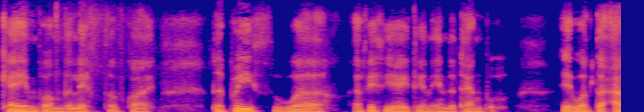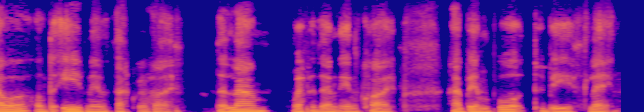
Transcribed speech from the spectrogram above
came from the lips of Christ, the priests were officiating in the temple. It was the hour of the evening sacrifice. The lamb representing Christ had been brought to be slain.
